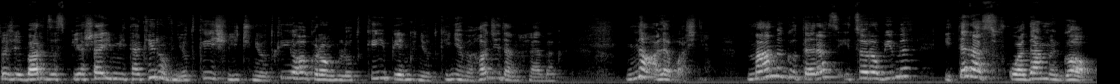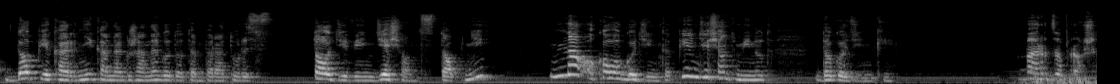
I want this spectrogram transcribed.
to się bardzo spieszę i mi taki równiutki, śliczniutki, i okrąglutki, i piękniutki nie wychodzi ten chlebek. No ale właśnie, mamy go teraz i co robimy? I teraz wkładamy go do piekarnika nagrzanego do temperatury 190 stopni na około godzinkę, 50 minut do godzinki. Bardzo proszę.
